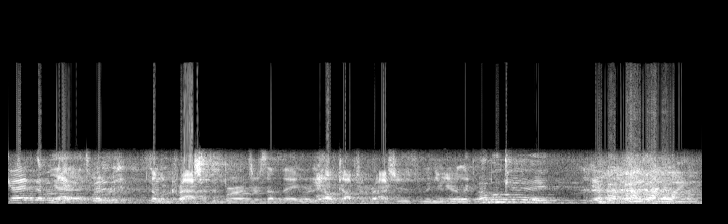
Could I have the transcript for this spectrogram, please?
guys, I'm okay." Yeah, it's What it? someone crashes and burns or something, or a helicopter crashes, and then you hear like, I'm okay.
